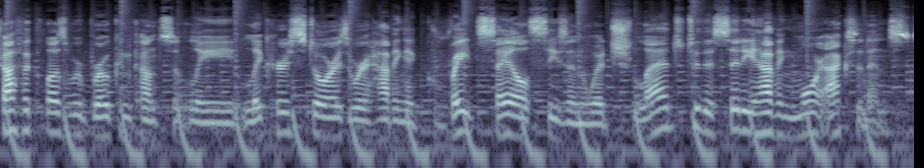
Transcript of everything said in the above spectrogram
Traffic laws were broken constantly, liquor stores were having a great sales season, which led to the city having more accidents.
